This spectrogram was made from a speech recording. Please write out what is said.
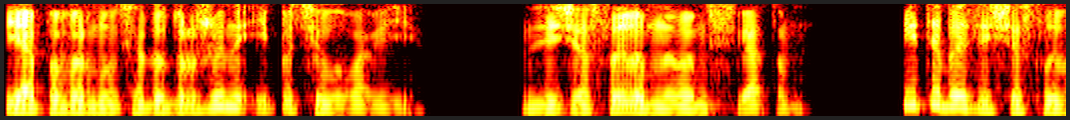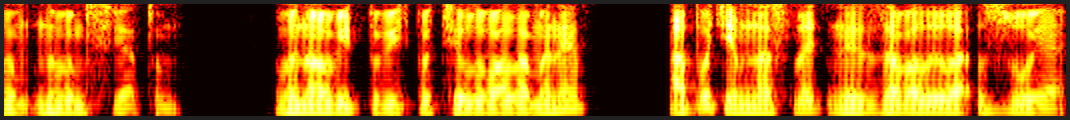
Я повернувся до дружини і поцілував її. Зі щасливим новим святом. І тебе зі щасливим новим святом. Вона у відповідь поцілувала мене, а потім нас ледь не завалила Зоя,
